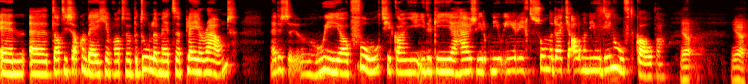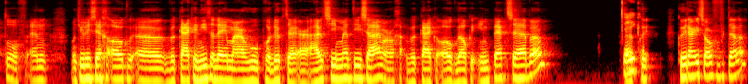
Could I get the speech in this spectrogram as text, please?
En uh, dat is ook een beetje wat we bedoelen met uh, play around. He, dus uh, hoe je je ook voelt, je kan je iedere keer je huis weer opnieuw inrichten zonder dat je allemaal nieuwe dingen hoeft te kopen. Ja, ja tof. En want jullie zeggen ook, we kijken niet alleen maar hoe producten eruit zien met design, maar we, kijken ook welke impact ze hebben. Zeker. Kun, kun, je daar iets over vertellen?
